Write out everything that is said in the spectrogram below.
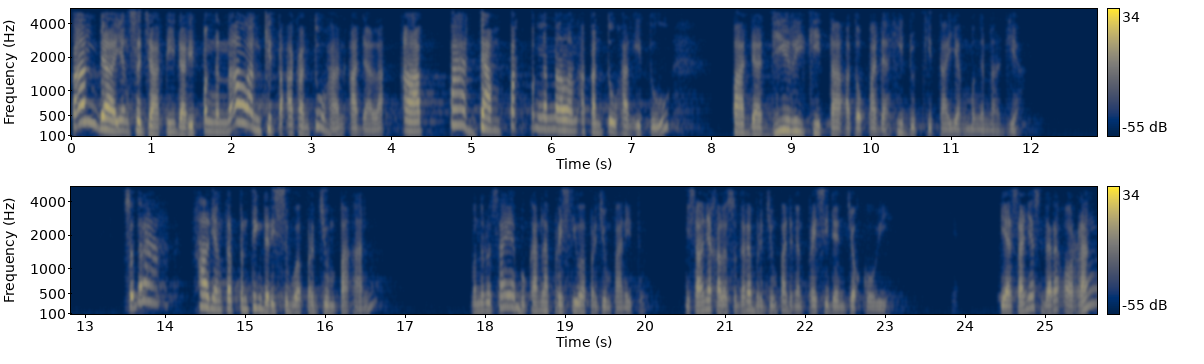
Tanda yang sejati dari pengenalan kita akan Tuhan adalah apa dampak pengenalan akan Tuhan itu pada diri kita atau pada hidup kita yang mengenal Dia. Saudara, hal yang terpenting dari sebuah perjumpaan, menurut saya bukanlah peristiwa perjumpaan itu. Misalnya kalau saudara berjumpa dengan Presiden Jokowi. Biasanya saudara orang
